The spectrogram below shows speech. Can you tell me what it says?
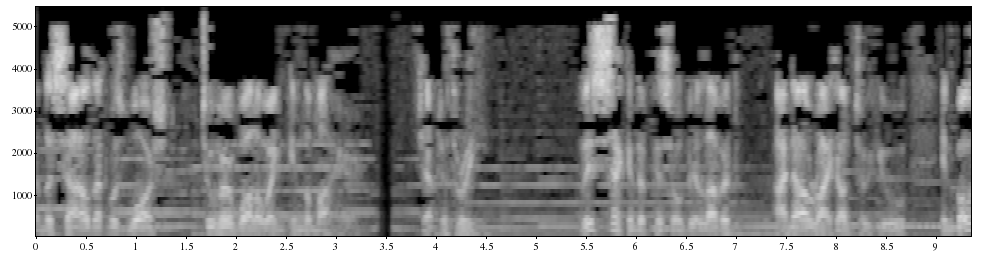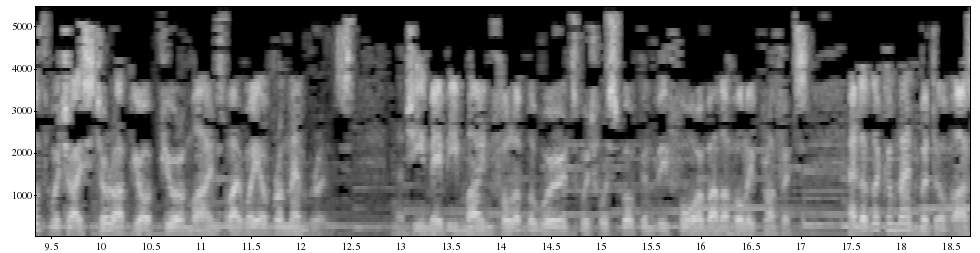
and the sow that was washed to her wallowing in the mire. Chapter 3 This second epistle, beloved, I now write unto you, in both which I stir up your pure minds by way of remembrance, that ye may be mindful of the words which were spoken before by the holy prophets, and of the commandment of us,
